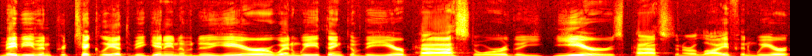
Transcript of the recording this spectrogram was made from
maybe even particularly at the beginning of a new year when we think of the year past or the years past in our life and we are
